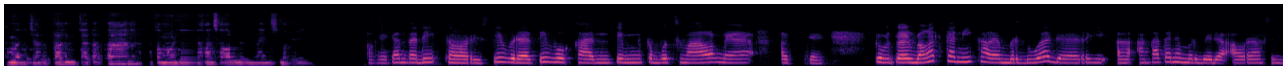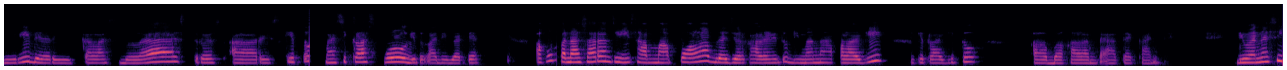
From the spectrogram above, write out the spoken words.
kembali catatan, catatan, atau mengerjakan soal dan lain sebagainya. Oke kan tadi kalau Rizky berarti bukan tim kebut semalam ya. Oke. kebetulan banget kan nih kalian berdua dari uh, angkatan yang berbeda. Aurel sendiri dari kelas 11, terus uh, Rizky tuh masih kelas 10 gitu kan ibaratnya. Aku penasaran sih sama pola belajar kalian itu gimana, apalagi dikit lagi tuh uh, bakalan PAT kan. Gimana sih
